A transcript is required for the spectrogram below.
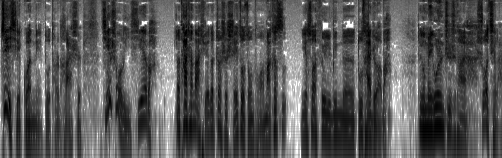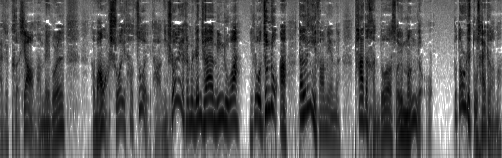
这些观念，杜特尔特还是接受了一些吧。那他上大学的正是谁做总统啊？马克思也算菲律宾的独裁者吧。这个美国人支持他呀，说起来这可笑嘛。美国人他往往说一套做一套。你说这个什么人权啊民主啊？你说我尊重啊，但另一方面呢，他的很多所谓盟友，不都是这独裁者吗？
